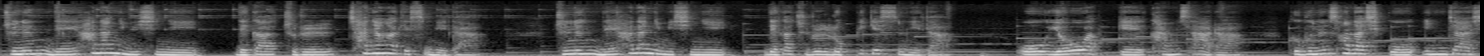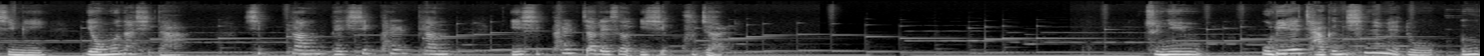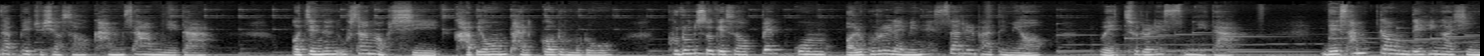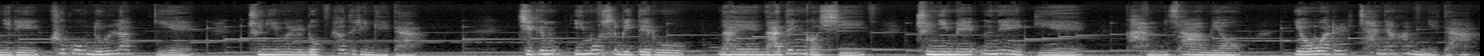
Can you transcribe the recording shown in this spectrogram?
주는 내 하나님이시니 내가 주를 찬양하겠습니다. 주는 내 하나님이시니 내가 주를 높이겠습니다. 오 여호와께 감사하라. 그분은 선하시고 인자하심이 영원하시다. 시편 118편 28절에서 29절 주님, 우리의 작은 신음에도 응답해 주셔서 감사합니다. 어제는 우산 없이 가벼운 발걸음으로 구름 속에서 빼꼼 얼굴을 내민 햇살을 받으며 외출을 했습니다. 내 삶 가운데 행하신 일이 크고 놀랍기에 주님을 높여드립니다. 지금 이 모습 이대로 나의 나된 것이 주님의 은혜이기에 감사하며 여호와를 찬양합니다.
